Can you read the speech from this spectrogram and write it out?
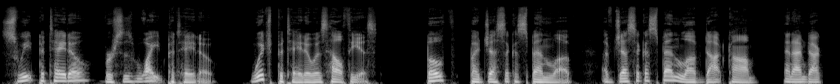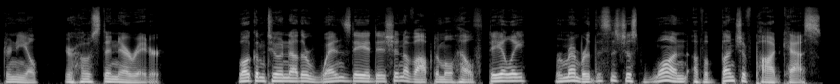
Sweet Potato versus White Potato. Which potato is healthiest? Both by Jessica Spenlove of jessicaspenlove.com. And I'm Dr. Neal, your host and narrator. Welcome to another Wednesday edition of Optimal Health Daily. Remember, this is just one of a bunch of podcasts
